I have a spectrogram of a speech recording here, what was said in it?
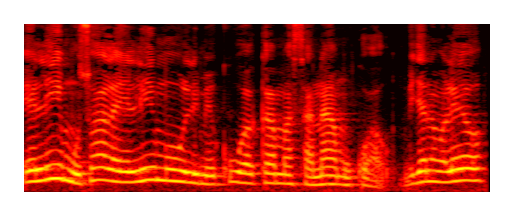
elimu swala la elimu limekuwa kama sanamu kwao. Vijana wa leo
